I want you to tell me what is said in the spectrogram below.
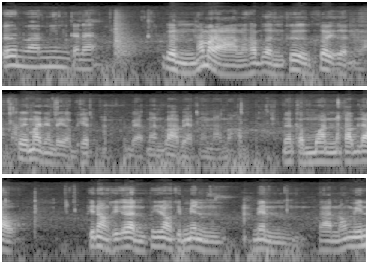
เอิ้นว่ามินก็ได้เอิ้นธรรมดานะครับ เอิ้นคือเคยเอิญนล่ะเคยมาจังไดกับเพชรแบบนั้นว่าแบบนั้นนะครับ แล้วก็มวนนะครับ แล้ว พี่น้องที่เอิ้นพี่น้องที่เม่นเม่นว่าน้องมิ้น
